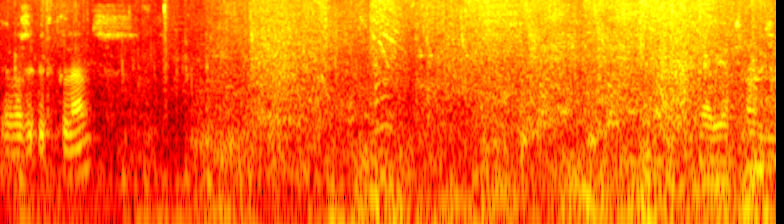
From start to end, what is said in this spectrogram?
That was a good cleanse. Area taunting.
